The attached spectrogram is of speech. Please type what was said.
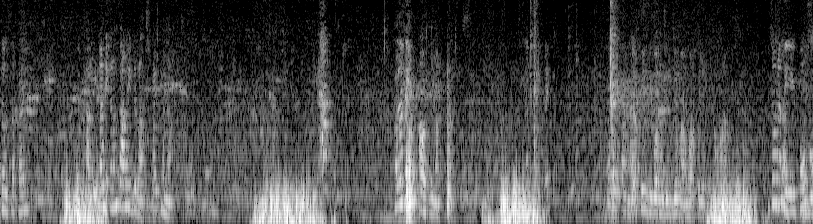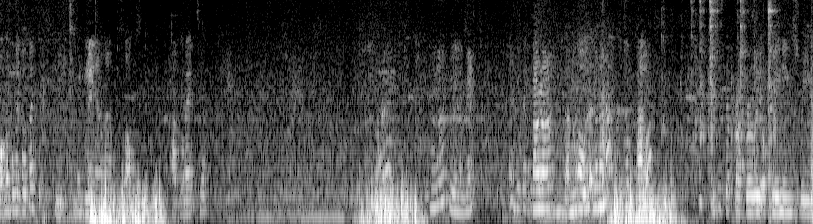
Ka sa pan. Kali ka ni kanang kali ka na. Sprite na. Wala din. Sige na. Japil, di ko ang video ba? Ang wako yung So, na di post. buwak nga po ito tayo. Pag-play na nga. Songs. Copyright siya. Ano? Play na ba? Para? Wala naman na. Ito, kaon. This is the proper way of cleaning swing.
